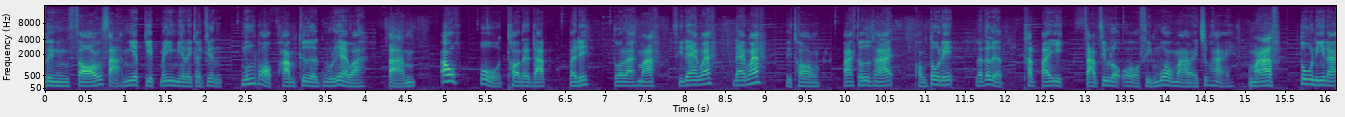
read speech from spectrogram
1 2 3 เงียบกิบไม่มีอะไรเกิดขึ้น มึงบอกความเกลือกูเรื่อยวะ 3 เอ้า โอ้ทอร์เดดัตไปดิ ตัวอะไรมา สีแดงไหมแดงไหมสีทอง ตัวสุดท้ายของตู้นี้ แล้วก็เหลือถัดไปอีก 30โลโอ้สีม่วงมาเลยชิบหาย มาตู้นี้นะ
